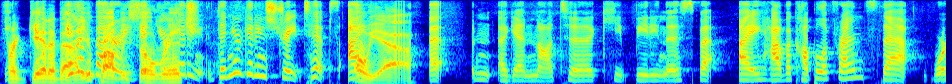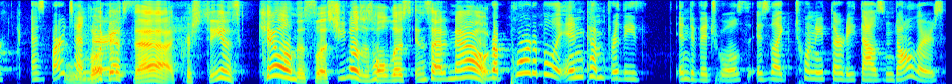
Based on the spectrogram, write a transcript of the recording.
forget about it. You're probably so you're rich. Getting, then you're getting straight tips. I, oh yeah. uh, again, not to keep beating this, but I have a couple of friends that work as bartenders. Look at that. Christina's killing this list. She knows this whole list inside and out. Reportable income for these individuals is like twenty, thirty thousand dollars.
